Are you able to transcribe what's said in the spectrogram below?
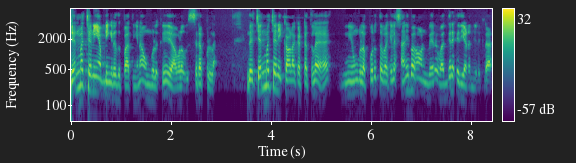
ஜென்மச்சனி அப்படிங்கிறது பார்த்தீங்கன்னா உங்களுக்கு அவ்வளவு சிறப்பு இல்லை. இந்த ஜென்மச்சனி காலகட்டத்தில் உங்களை பொறுத்த வகையில சனி பகவான் வேற வக்ரகதி அடைஞ்சிருக்கிறார்.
